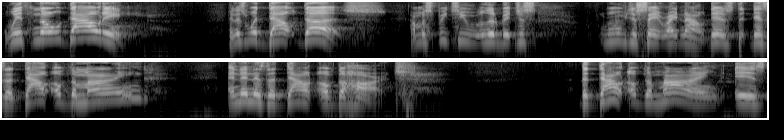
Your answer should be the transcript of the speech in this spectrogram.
with no doubting. And this is what doubt does. I'm going to speak to you a little bit, just let me just say it right now. There's, there's a doubt of the mind, and then there's the doubt of the heart. The doubt of the mind is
